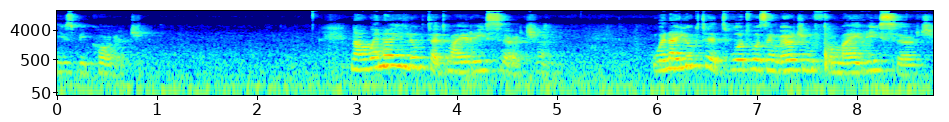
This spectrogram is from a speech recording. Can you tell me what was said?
this be courage? Now, when I looked at my research, when I looked at what was emerging from my research,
